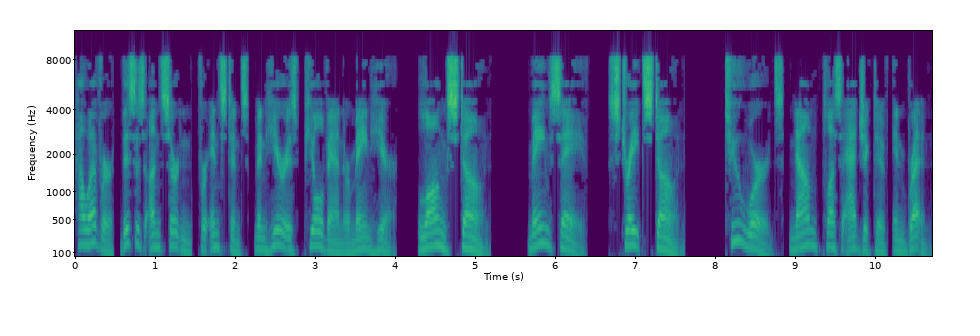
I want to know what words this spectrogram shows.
However, this is uncertain, for instance, menhir is peulvan or main long stone, main save, straight stone, two words, noun plus adjective in Breton.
